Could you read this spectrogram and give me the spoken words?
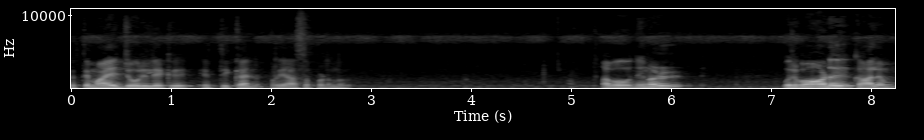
കൃത്യമായ ജോലിയിലേക്ക് എത്തിക്കാൻ പ്രയാസപ്പെടുന്നത്. അപ്പോൾ നിങ്ങൾ ഒരുപാട് കാലം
